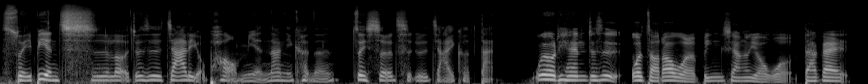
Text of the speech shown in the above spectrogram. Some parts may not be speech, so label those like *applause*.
随便吃了，就是家里有泡面，那你可能最奢侈就是加一颗蛋。我有天就是我找到我的冰箱有我大概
